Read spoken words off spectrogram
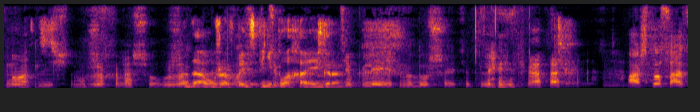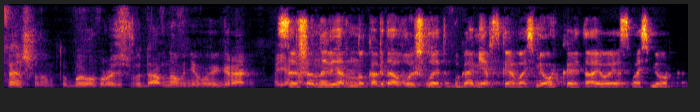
Ну, отлично, уже хорошо. Уже, да, уже, в принципе, неплохая игра. Теплеет на душе, теплеет. А что с Ascension-то было? Вроде же вы давно в него играли. А Совершенно я... верно, но когда вышла эта богомерзкая восьмерка, это iOS восьмерка,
